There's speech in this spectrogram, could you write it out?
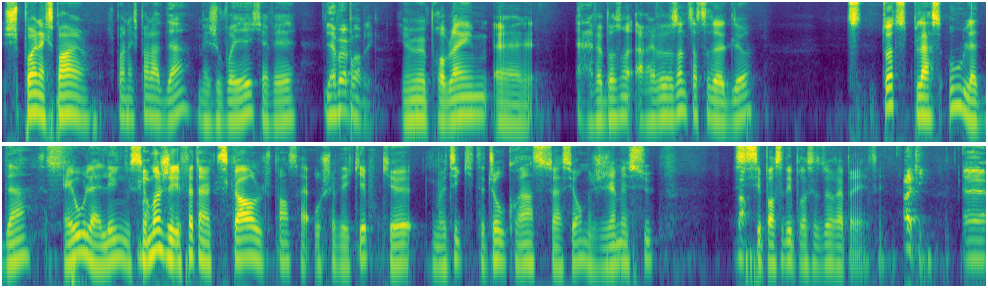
Je suis pas un expert. Je suis pas un expert là-dedans, mais je voyais qu'il y avait. Il y avait un problème. Il y a eu un problème. euh, elle, avait besoin, elle avait besoin de sortir de là. Tu- toi, tu te places où là-dedans? Et où la ligne? Parce que moi, j'ai fait un petit call, je pense, au chef d'équipe, que il m'a dit qu'il était déjà au courant de la situation, mais j'ai jamais su Bon. s'il s'est passé des procédures après. OK. Euh,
